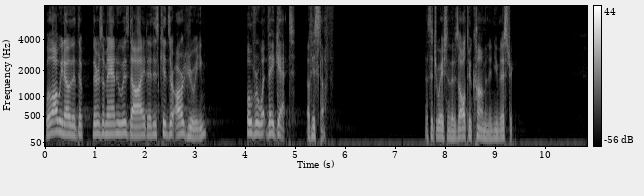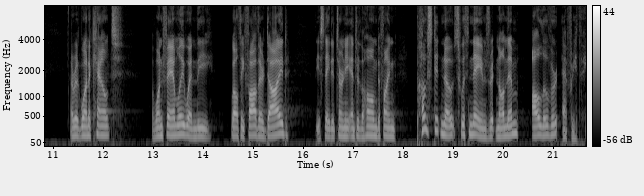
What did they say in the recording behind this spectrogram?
Well, all we know that the, there's a man who has died and his kids are arguing over what they get of his stuff. A situation that is all too common in human history. I read one account of one family when the wealthy father died. The estate attorney entered the home to find post it notes with names written on them all over everything.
